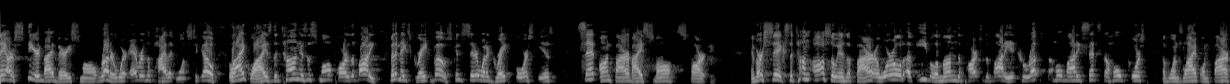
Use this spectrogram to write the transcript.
they are steered by a very small rudder wherever the pilot wants to go. Likewise, the tongue is a small part of the body, but it makes great boasts. Consider what a great force is set on fire by a small spark. In verse 6, the tongue also is a fire, a world of evil among the parts of the body. It corrupts the whole body, sets the whole course of one's life on fire,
